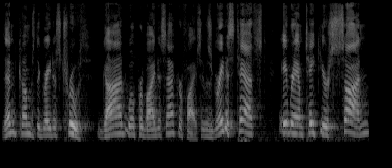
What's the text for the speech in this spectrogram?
then comes the greatest truth God will provide a sacrifice. It was the greatest test Abraham, take your son.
